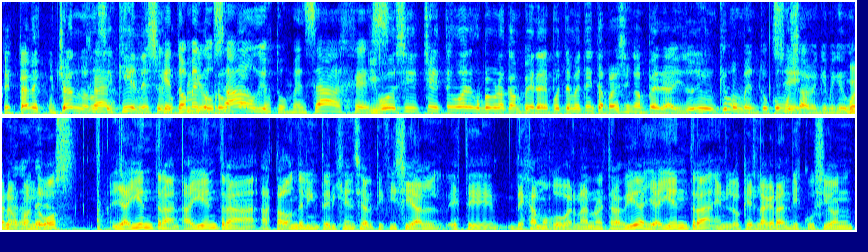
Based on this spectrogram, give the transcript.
te están escuchando, no sé quién, eso es Que lo que te tome tus preguntar. audios, tus mensajes. Y vos decís, che, tengo ganas de comprarme una campera. Después te metés y te aparece en campera. Y yo digo, ¿en qué momento? ¿Cómo Sí. saben que me quiero Bueno, comprar cuando una vos y ahí entran, ahí entra hasta dónde la inteligencia artificial este, dejamos gobernar nuestras vidas y ahí entra en lo que es la gran discusión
